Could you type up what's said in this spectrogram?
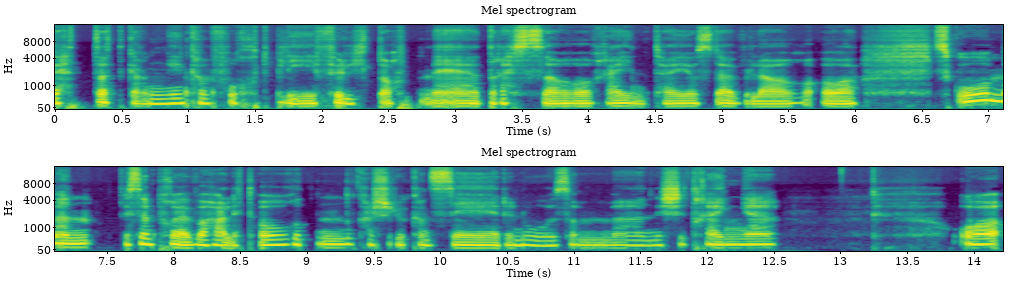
vet at gangen kan fort bli fulgt opp med dresser og regntøy og støvler og sko, men hvis en prøver å ha litt orden, kanskje du kan se det noe som en ikke trenger. Og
